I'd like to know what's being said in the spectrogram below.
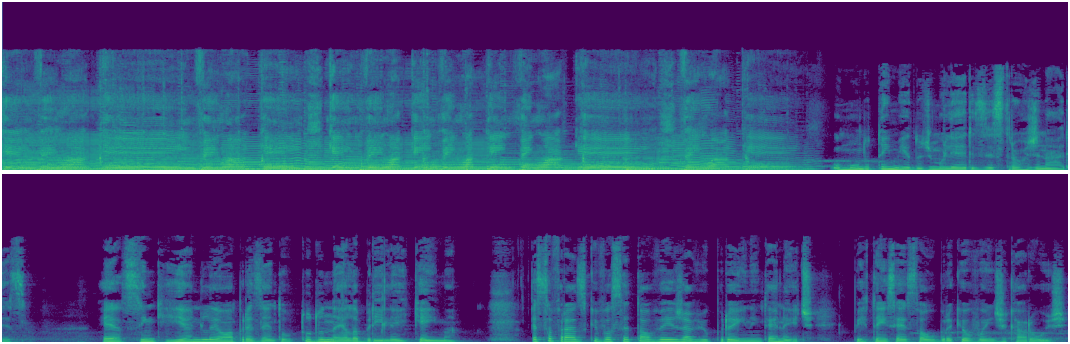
Quem vem lá, quem vem lá, quem? Quem vem lá, quem vem lá, quem vem lá, quem? Vem lá, quem? O mundo tem medo de mulheres extraordinárias. É assim que Riane Leão apresenta o Tudo Nela Brilha e Queima. Essa frase que você talvez já viu por aí na internet pertence a essa obra que eu vou indicar hoje.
